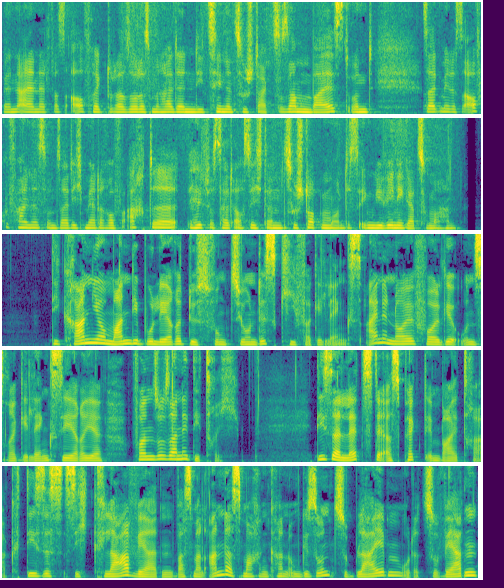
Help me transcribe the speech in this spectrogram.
wenn einen etwas aufregt oder so, dass man halt dann die Zähne zu stark zusammenbeißt. Und seit mir das aufgefallen ist und seit ich mehr darauf achte, hilft es halt auch, sich dann zu stoppen und das irgendwie weniger zu machen. Die kraniomandibuläre Dysfunktion des Kiefergelenks. Eine neue Folge unserer Gelenkserie von Susanne Dietrich. Dieser letzte Aspekt im Beitrag, dieses sich klar werden, was man anders machen kann, um gesund zu bleiben oder zu werden,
